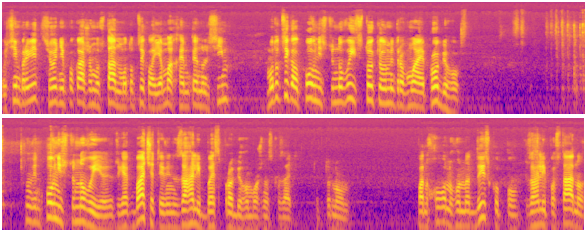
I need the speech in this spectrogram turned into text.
Усім привіт! Сьогодні покажемо стан мотоцикла Yamaha MT-07. Мотоцикл повністю новий, 100 км має пробігу. Ну, він повністю новий. Як бачите, він взагалі без пробігу, можна сказати. Тобто, ну, панхонгу на диску, взагалі по стану.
